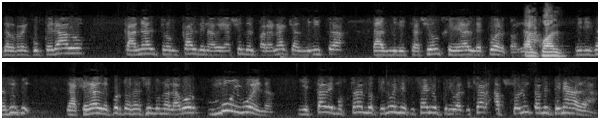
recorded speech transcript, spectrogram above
del recuperado canal troncal de navegación del Paraná que administra la Administración General de Puertos. La Tal cual. Administración, la General de Puertos está haciendo una labor muy buena y está demostrando que no es necesario privatizar absolutamente nada,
